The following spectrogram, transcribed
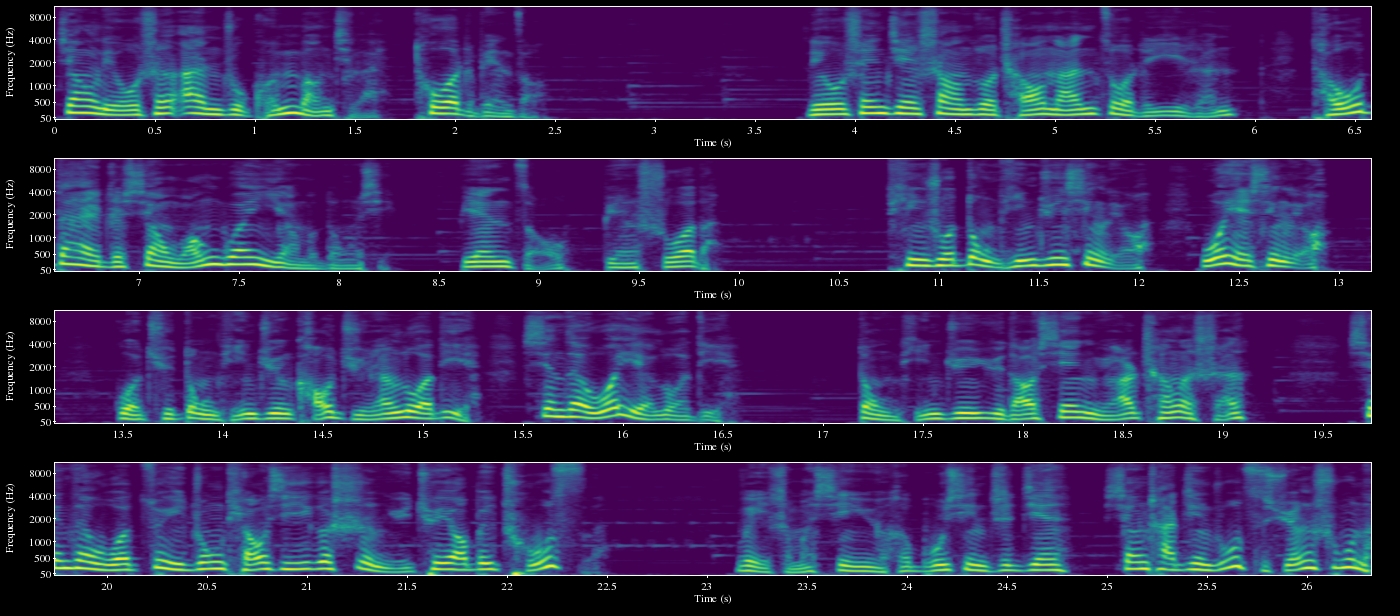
将柳生按住，捆绑起来，拖着便走。柳生见上座朝南坐着一人，头戴着像王冠一样的东西，边走边说道。听说洞庭君姓柳，我也姓柳。过去洞庭君考举人落地，现在我也落地。洞庭君遇到仙女而成了神，现在我最终调戏一个侍女，却要被处死。为什么幸运和不幸之间相差竟如此悬殊呢？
